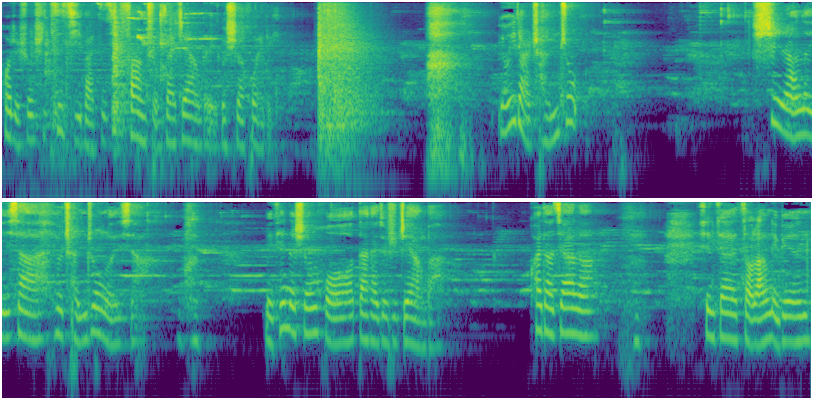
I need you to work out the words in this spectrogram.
或者说是自己把自己放逐在这样的一个社会里，有一点沉重，释然了一下，又沉重了一下。每天的生活大概就是这样吧。快到家了。现在走廊里边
